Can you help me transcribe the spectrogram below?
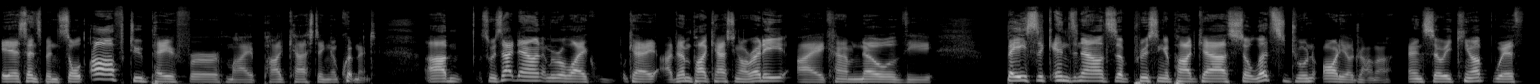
It has since been sold off to pay for my podcasting equipment. Um, so we sat down and we were like, okay, I've done podcasting already. I kind of know the basic ins and outs of producing a podcast. So let's do an audio drama. And so we came up with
